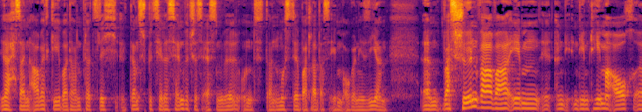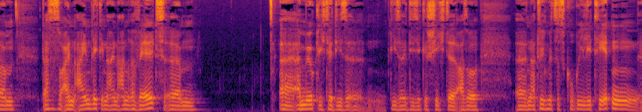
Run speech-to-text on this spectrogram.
äh, ja, sein Arbeitgeber dann plötzlich ganz spezielle Sandwiches essen will und dann muss der Butler das eben organisieren. Ähm, was schön war, war eben in, in dem Thema auch, ähm, dass es so einen Einblick in eine andere Welt ähm, äh, ermöglichte, diese, diese, diese Geschichte. Also äh, natürlich mit so Skurrilitäten, äh,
